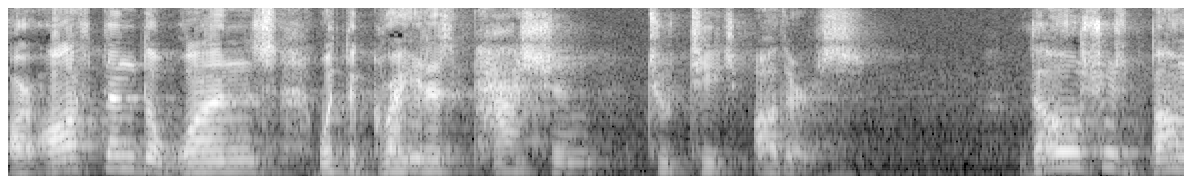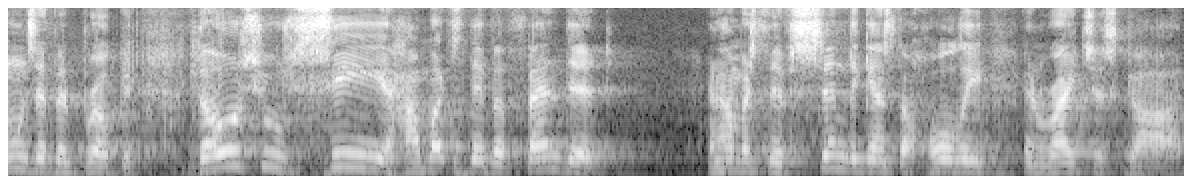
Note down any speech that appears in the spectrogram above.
are often the ones with the greatest passion to teach others. Those whose bones have been broken, those who see how much they've offended and how much they've sinned against a holy and righteous God,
